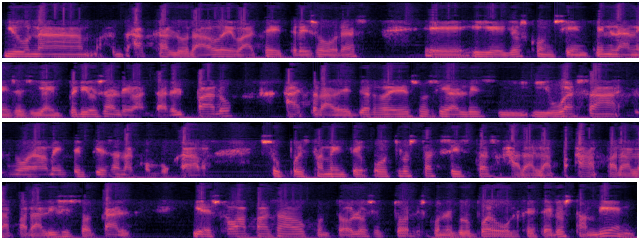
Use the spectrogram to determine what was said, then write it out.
y un acalorado debate de tres horas, eh, y ellos consienten la necesidad imperiosa de levantar el paro, a través de redes sociales y, WhatsApp nuevamente empiezan a convocar supuestamente otros taxistas para la, para la parálisis total. Y eso ha pasado con todos los sectores, con el grupo de bolqueteros también.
